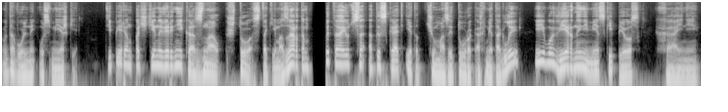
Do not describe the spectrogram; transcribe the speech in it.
в довольной усмешке. Теперь он почти наверняка знал, что с таким азартом пытаются отыскать этот чумазый турок Ахмед Аглы и его верный немецкий пес Хайни.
